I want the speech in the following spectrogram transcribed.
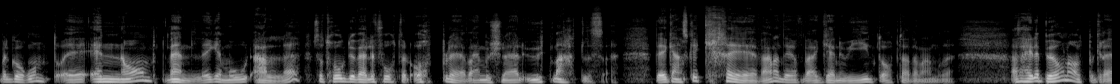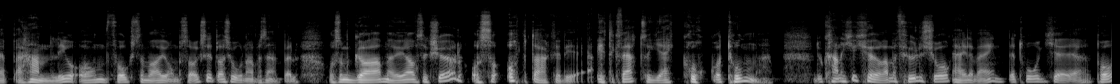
går rundt og er enormt vennlig mot alle, så tror jeg du veldig fort vil oppleve emosjonell utmattelse. Det er ganske krevende det å være genuint opptatt av andre. Altså Hele burnout-begrepet handler jo om folk som var i omsorgssituasjoner, f.eks., og som ga mye av seg sjøl, og så oppdaget de etter hvert så gikk krukka tomme. Du kan ikke kjøre med full sjå hele veien. Det tror jeg ikke på.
